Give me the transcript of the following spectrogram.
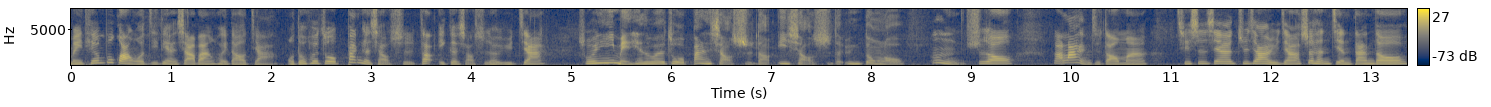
每天不管我几点下班回到家，我都会做半个小时到一个小时的瑜伽。所以你每天都会做半小时到一小时的运动喽？嗯，是哦。拉拉，你知道吗？其实现在居家瑜伽是很简单的哦，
